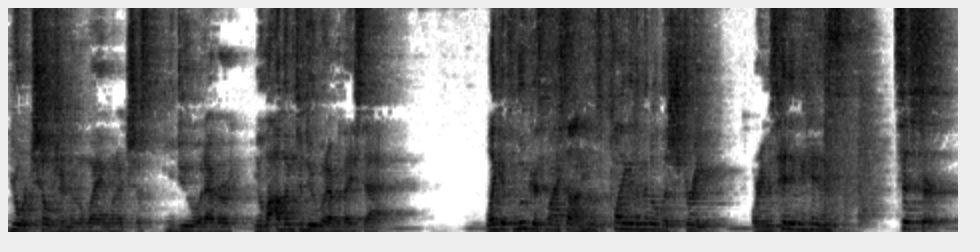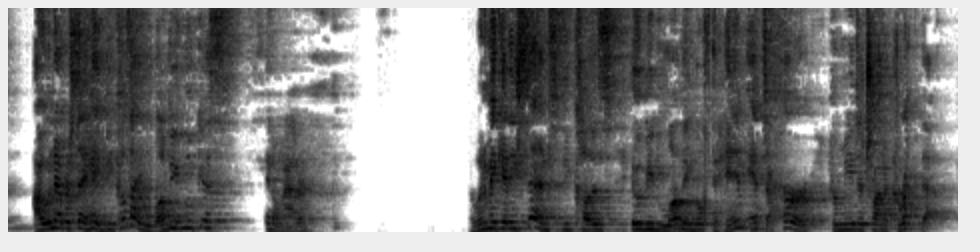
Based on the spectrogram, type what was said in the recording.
your children in a way when it's just you do whatever, you allow them to do whatever they say? Like if Lucas, my son, he was playing in the middle of the street or he was hitting his sister, I would never say, hey, because I love you, Lucas, it don't matter. It wouldn't make any sense because it would be loving both to him and to her for me to try to correct that.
